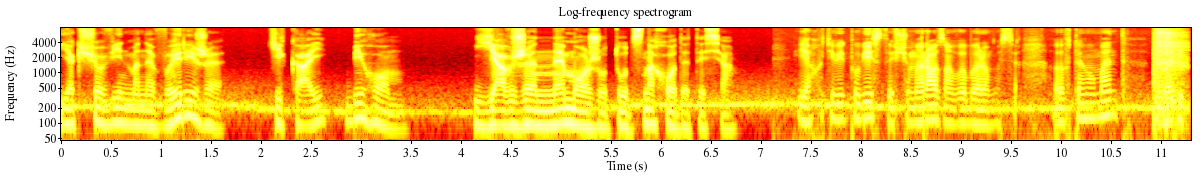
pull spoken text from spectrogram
Якщо він мене виріже, тікай бігом. Я вже не можу тут знаходитися. Я хотів відповісти, що ми разом виберемося, але в той момент двері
